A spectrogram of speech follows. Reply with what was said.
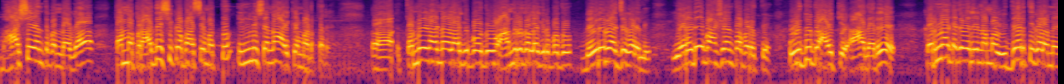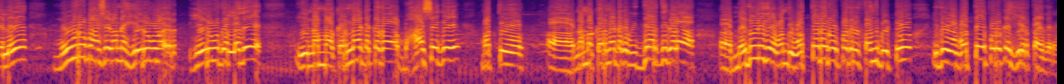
ಭಾಷೆ ಅಂತ ಬಂದಾಗ ತಮ್ಮ ಪ್ರಾದೇಶಿಕ ಭಾಷೆ ಮತ್ತು ಇಂಗ್ಲೀಷನ್ನು ಆಯ್ಕೆ ಮಾಡ್ತಾರೆ. ಆ, ತಮಿಳುನಾಡಿನಲ್ಲಾಗಿರ್ಬೋದು ಆಂಧ್ರದಲ್ಲಾಗಿರ್ಬೋದು ಬೇರೆ ರಾಜ್ಯಗಳಲ್ಲಿ ಎರಡೇ ಭಾಷೆ ಅಂತ ಬರುತ್ತೆ ಉಳಿದಿದ್ದು ಆಯ್ಕೆ. ಆದರೆ ಕರ್ನಾಟಕದಲ್ಲಿ ನಮ್ಮ ವಿದ್ಯಾರ್ಥಿಗಳ ಮೇಲೆ ಮೂರು ಭಾಷೆಗಳನ್ನು ಹೇರುವ ಹೇರುವುದಲ್ಲದೆ ಈ ನಮ್ಮ ಕರ್ನಾಟಕದ ಭಾಷೆಗೆ ಮತ್ತು ನಮ್ಮ ಕರ್ನಾಟಕ ವಿದ್ಯಾರ್ಥಿಗಳ ಮೆದುಳಿಗೆ ಒಂದು ಒತ್ತಡ ರೂಪದಲ್ಲಿ ತಂದುಬಿಟ್ಟು ಇದು ಒತ್ತಾಯಪೂರ್ವಕ ಹೇರ್ತಾ ಇದ್ದಾರೆ.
